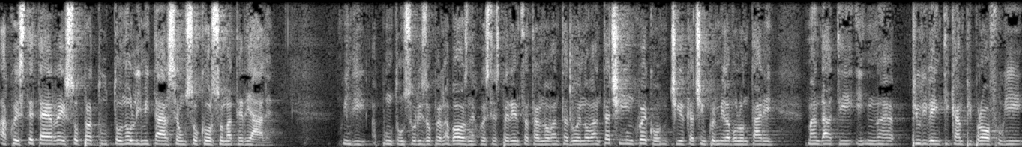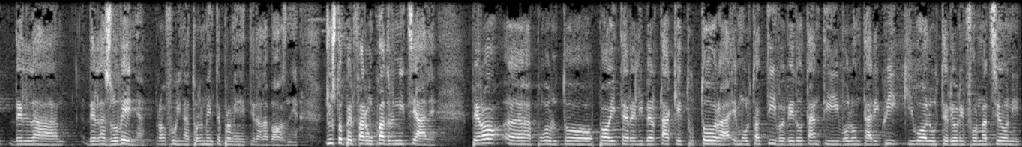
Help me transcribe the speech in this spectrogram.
a queste terre e soprattutto non limitarsi a un soccorso materiale. Quindi appunto un sorriso per la Bosnia, questa esperienza tra il 92 e il 95 con circa 5.000 volontari mandati in eh, più di 20 campi profughi della, della Slovenia, profughi naturalmente provenienti dalla Bosnia. Giusto per fare un quadro iniziale, però eh, appunto poi Terra e Libertà che tuttora è molto attivo e vedo tanti volontari qui, chi vuole ulteriori informazioni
